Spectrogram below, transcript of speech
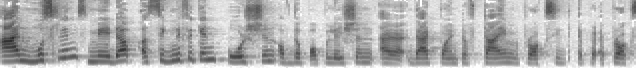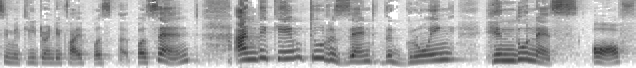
and Muslims made up a significant portion of the population at that point of time, approximately 25 percent, and they came to resent the growing Hindu-ness of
